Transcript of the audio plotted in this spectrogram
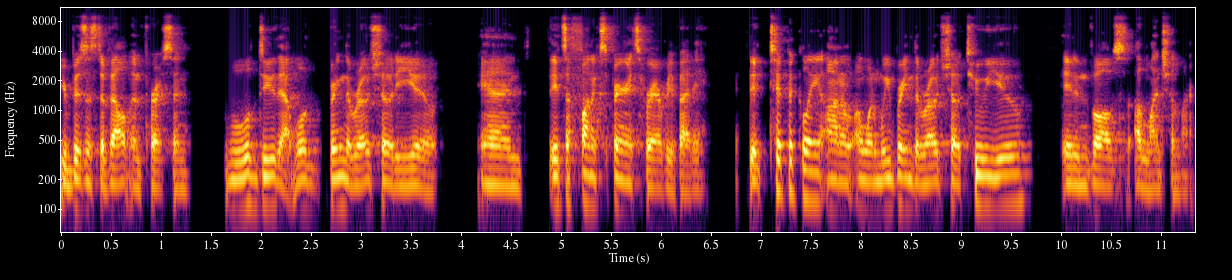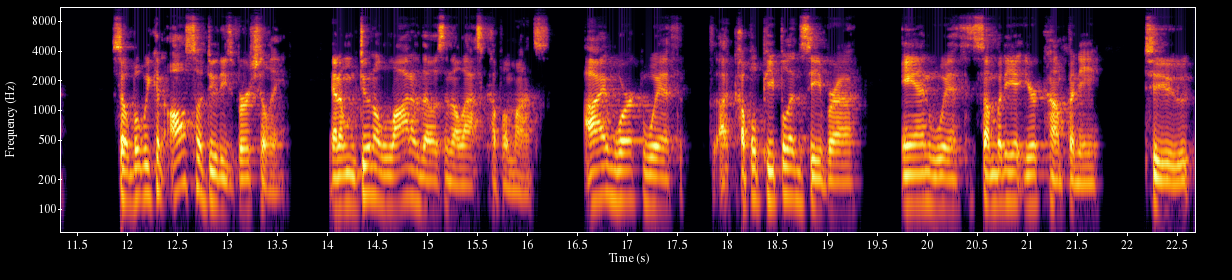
your business development person. We'll do that. We'll bring the roadshow to you. And it's a fun experience for everybody. It typically on a, when we bring the roadshow to you, it involves a lunch and learn. So, but we can also do these virtually. And I'm doing a lot of those in the last couple months. I work with a couple people at Zebra and with somebody at your company to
